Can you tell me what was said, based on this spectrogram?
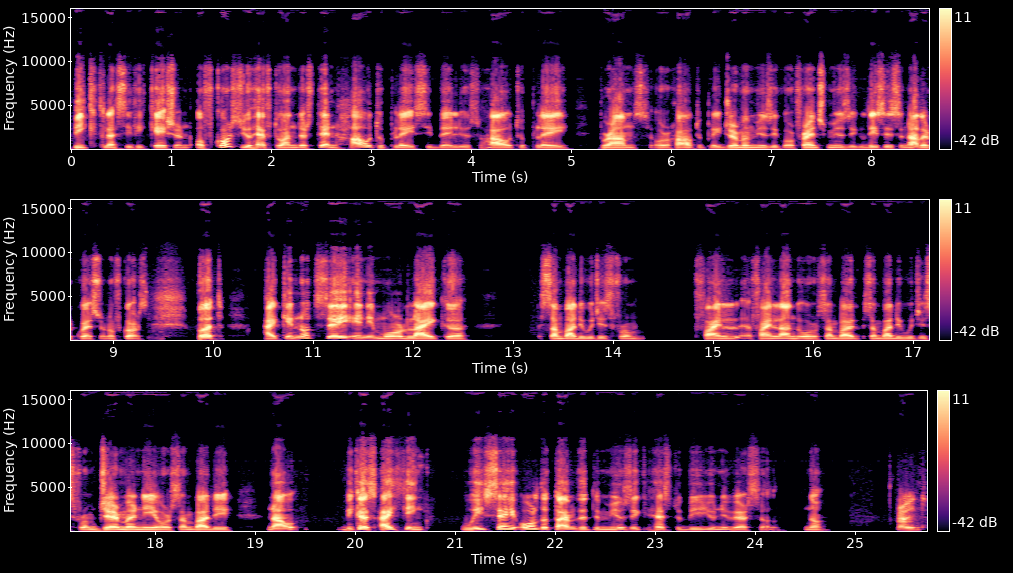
big classification. Of course, you have to understand how to play Sibelius, how to play Brahms, or how to play German music or French music. This is another question, of course. But I cannot say anymore like uh, somebody which is from fin- Finland or somebody somebody which is from Germany or somebody now because I think we say all the time that the music has to be universal, no? Right.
